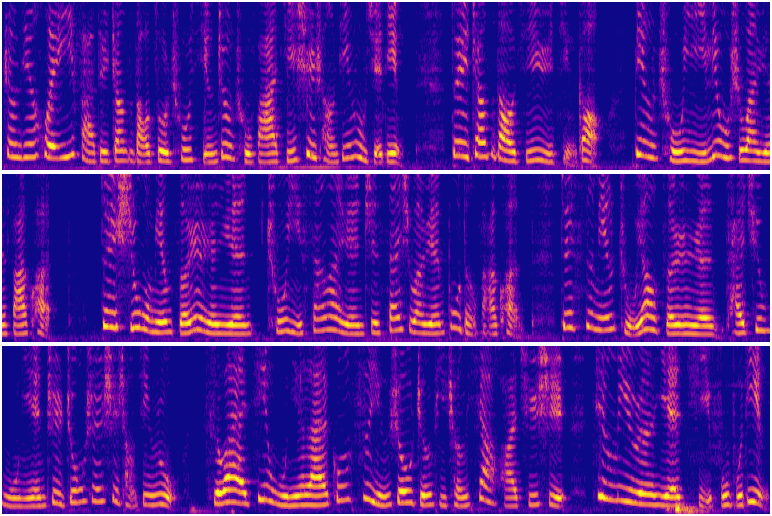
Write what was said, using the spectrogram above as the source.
证监会依法对獐子岛作出行政处罚及市场禁入决定，对獐子岛给予警告，并处以六十万元罚款；对十五名责任人员处以三万元至三十万元不等罚款；对四名主要责任人采取五年至终身市场禁入。此外，近五年来，公司营收整体呈下滑趋势，净利润也起伏不定。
